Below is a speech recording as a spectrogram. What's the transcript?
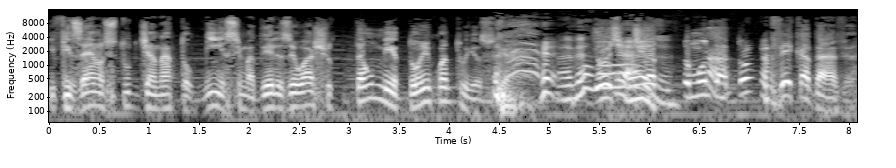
e fizeram estudo de anatomia em cima deles, eu acho tão medonho quanto isso, cara. É verdade. E hoje em dia todo mundo É. adora ver cadáver.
